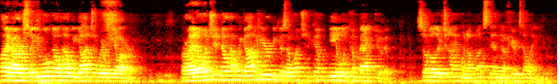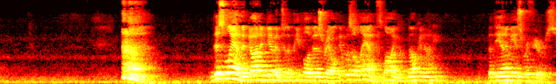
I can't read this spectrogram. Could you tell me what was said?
five hours so you won't know how we got to where we are. All right, I want you to know how we got here because I want you to come, be able to come back to it some other time when I'm not standing up here telling you. This land that God had given to the people of Israel, it was a land flowing with milk and honey. But the enemies were fierce.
